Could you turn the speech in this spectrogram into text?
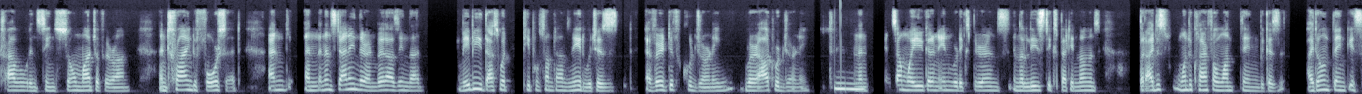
traveled and seen so much of Iran and trying to force it. And and, and then standing there and realizing that maybe that's what people sometimes need which is a very difficult journey very outward journey. Mm. and then in some way you get an inward experience in the least expected moments. But i just want to clarify one thing because i don't think it's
